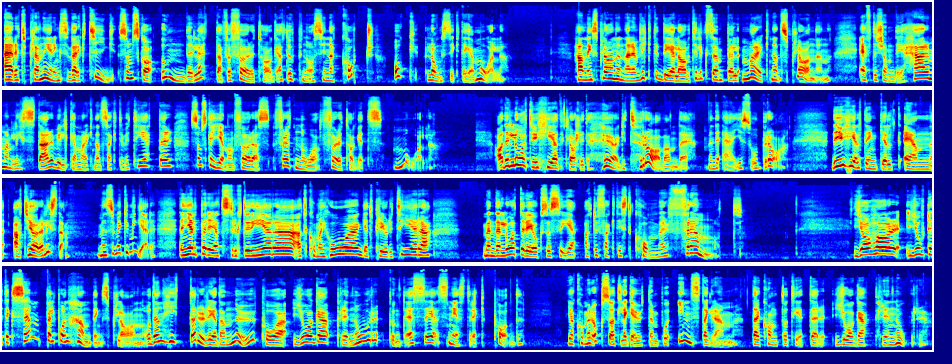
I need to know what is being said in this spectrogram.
är ett planeringsverktyg som ska underlätta för företag att uppnå sina kort och långsiktiga mål. Handlingsplanen är en viktig del av till exempel marknadsplanen eftersom det är här man listar vilka marknadsaktiviteter som ska genomföras för att nå företagets mål. Ja, det låter ju helt klart lite högtravande, men det är ju så bra. Det är ju helt enkelt en att göra-lista. Men så mycket mer. Den hjälper dig att strukturera, att komma ihåg, att prioritera. Men den låter dig också se att du faktiskt kommer framåt. Jag har gjort ett exempel på en handlingsplan och den hittar du redan nu på yogaprenor.se podd. Jag kommer också att lägga ut den på Instagram där kontot heter yogaprenor.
